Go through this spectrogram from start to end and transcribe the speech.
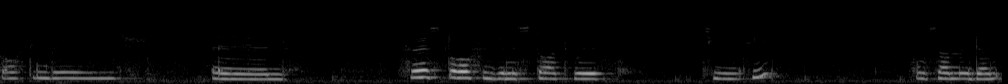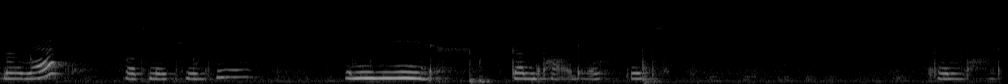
Crafting bench. And first off we're going to start with TNT for some who don't know that how to make TNT then we need gunpowder. Oops. Gunpowder.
